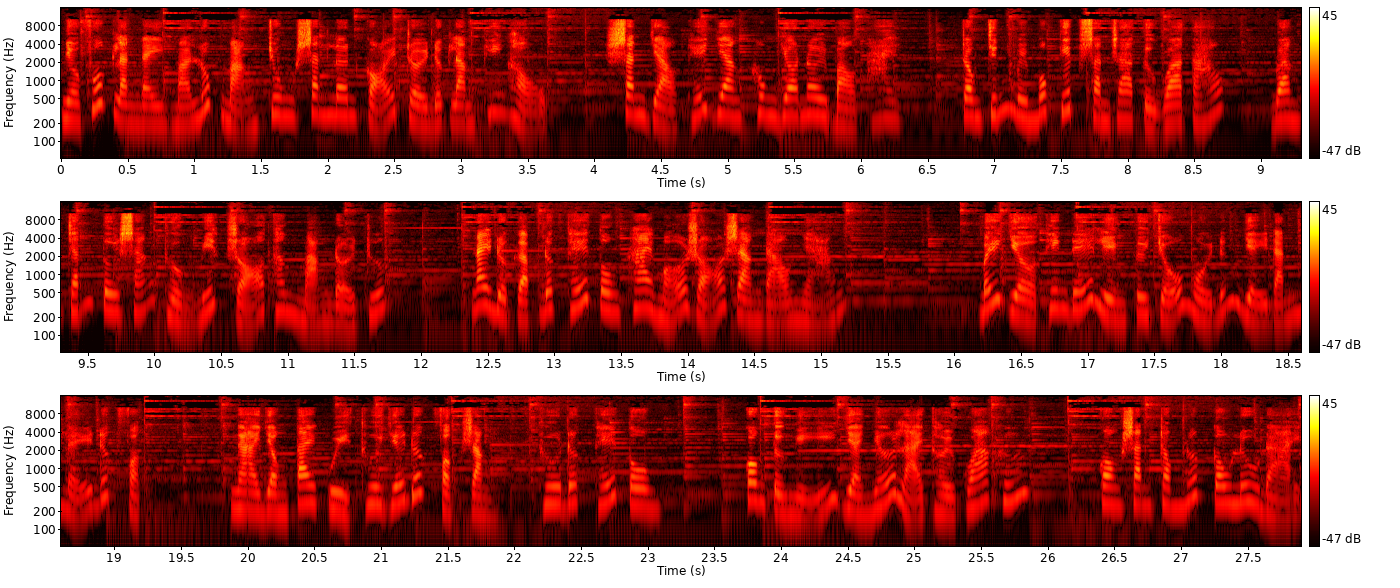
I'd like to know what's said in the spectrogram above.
Nhờ phước lành này mà lúc mạng chung sanh lên cõi trời được làm thiên hậu sanh vào thế gian không do nơi bào thai. Trong 91 kiếp sanh ra từ hoa táo, đoan chánh tươi sáng thường biết rõ thân mạng đời trước. Nay được gặp đức thế tôn khai mở rõ ràng đạo nhãn. Bấy giờ thiên đế liền từ chỗ ngồi đứng dậy đảnh lễ đức phật. Ngài vòng tay quỳ thưa với đức phật rằng, thưa đức thế tôn, con tự nghĩ và nhớ lại thời quá khứ. Con sanh trong nước câu lưu đại,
